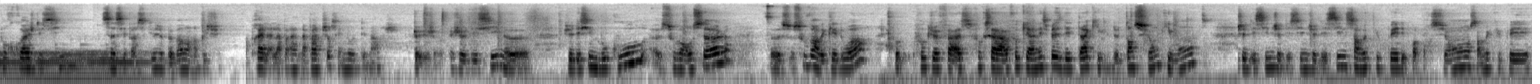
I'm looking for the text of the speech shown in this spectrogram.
Pourquoi je dessine? Ça, c'est parce que je ne peux pas m'en empêcher. Après, la, la, peinture, c'est une autre démarche. Je, dessine, euh, je dessine beaucoup, euh, souvent au sol, euh, souvent avec les doigts. Faut, faut que je fasse, faut que ça, faut qu'il y ait un espèce d'état de tension qui monte. Je dessine, je dessine, je dessine sans m'occuper des proportions, sans m'occuper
